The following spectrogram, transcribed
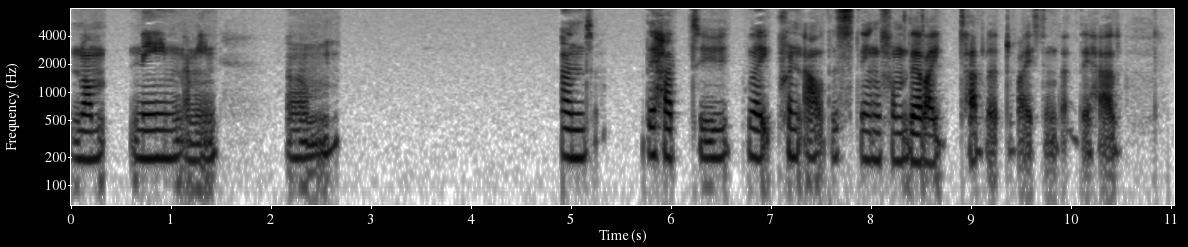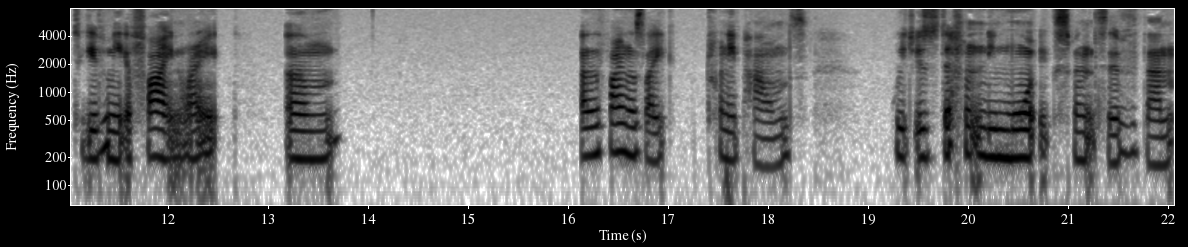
num- name. I mean, um, and they had to like print out this thing from their like tablet device thing that they had to give me a fine, right? Um, and the fine was like twenty pounds, which is definitely more expensive than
